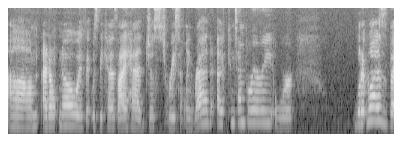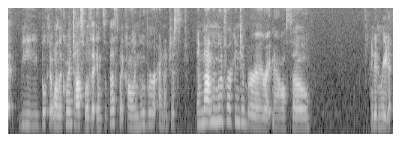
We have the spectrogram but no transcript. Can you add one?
Um, I don't know if it was because I had just recently read a contemporary or what it was, but the book that won the coin toss was It Ends With Us by Colleen Hoover, and I just am not in the mood for a contemporary right now, so I didn't read it.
